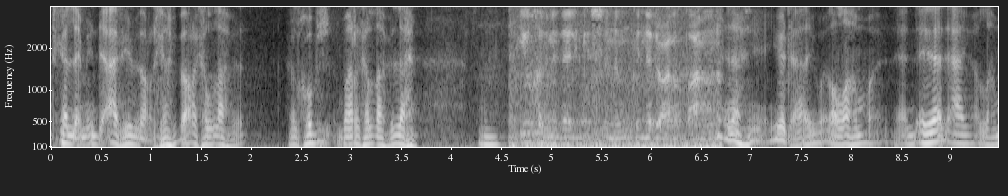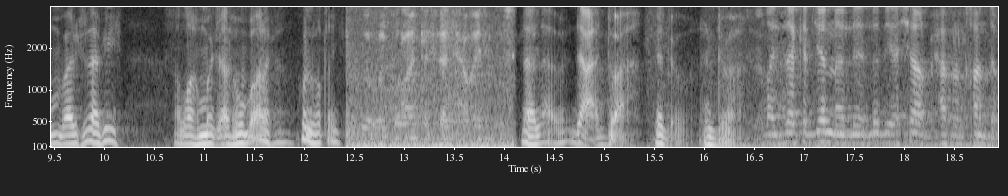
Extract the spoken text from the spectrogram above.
تكلم دعا فيه البركة. بارك الله في الخبز بارك الله في اللحم. يؤخذ من ذلك السنة ممكن ندعو على الطعام. لا يدعى يقول اللهم إذا دعا اللهم بارك لنا فيه. اللهم اجعله مباركا كله طيب والقران كالفاتحة وغير لا لا دعا الدعاء يدعو الدعاء. الله يجزاك الجنة الذي أشار بحفر الخندق.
